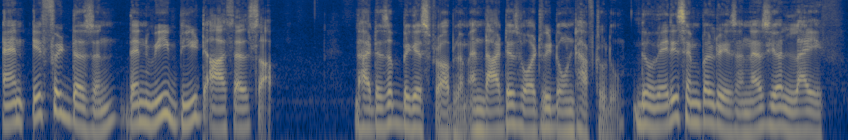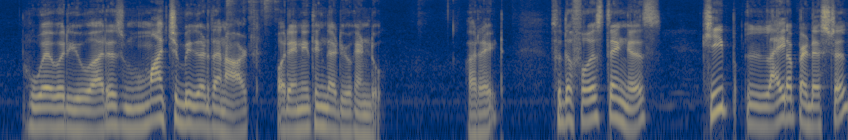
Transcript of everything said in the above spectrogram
And if it doesn't, then we beat ourselves up. That is the biggest problem, and that is what we don't have to do. The very simple reason is your life, whoever you are, is much bigger than art or anything that you can do. All right. So the first thing is keep life on the pedestal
